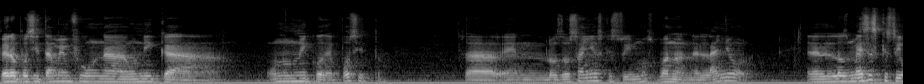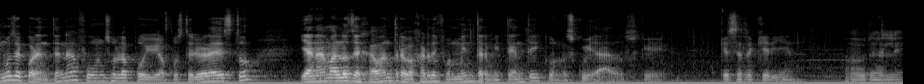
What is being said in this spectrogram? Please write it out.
Pero pues sí también fue una única, un único depósito. O sea, en los dos años que estuvimos, bueno, en el año, en los meses que estuvimos de cuarentena fue un solo apoyo. Y a posterior a esto, ya nada más los dejaban trabajar de forma intermitente y con los cuidados que, que se requerían. Órale.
